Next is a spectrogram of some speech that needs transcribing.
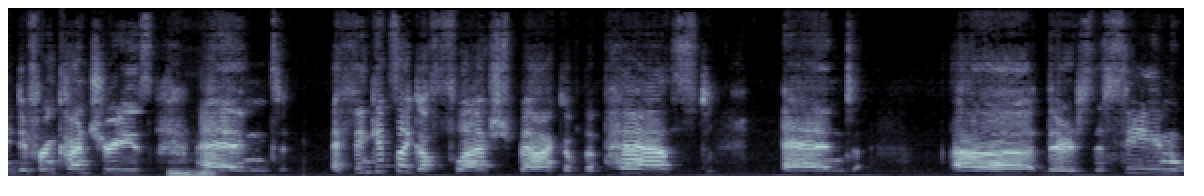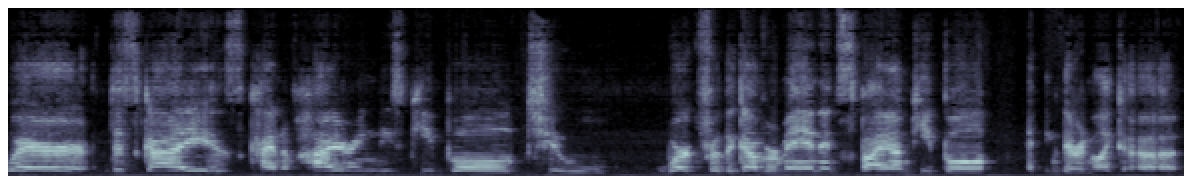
in different countries, mm-hmm. and I think it's like a flashback of the past, and uh, there's the scene where this guy is kind of hiring these people to work for the government and spy on people. I think they're in like a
